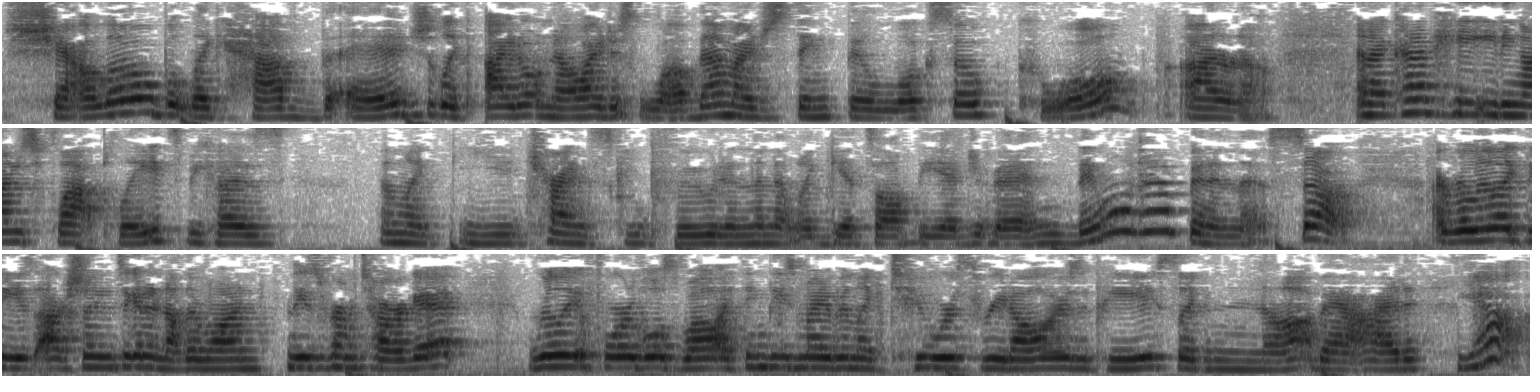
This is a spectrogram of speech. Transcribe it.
shallow but like have the edge. Like I don't know, I just love them. I just think they look so cool. I don't know. And I kind of hate eating on just flat plates because then like you try and scoop food and then it like gets off the edge of it and they won't happen in this. So I really like these. Actually I need to get another one. These are from Target. Really affordable as well. I think these might have been like two or three dollars a piece. Like not bad. Yeah.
